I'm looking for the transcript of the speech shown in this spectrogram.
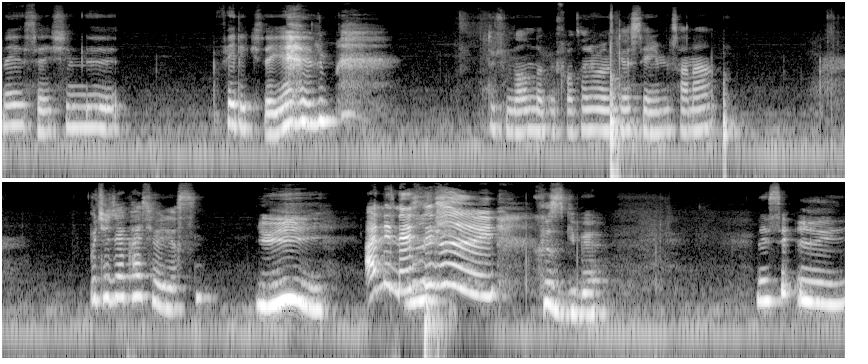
Neyse şimdi Felix'e gelelim. Şimdi onu da bir fotoğrafını göstereyim sana. Bu çocuğa kaç veriyorsun? İyi. Anne nesi Üç. ıy? Kız gibi. Nesi ıy?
